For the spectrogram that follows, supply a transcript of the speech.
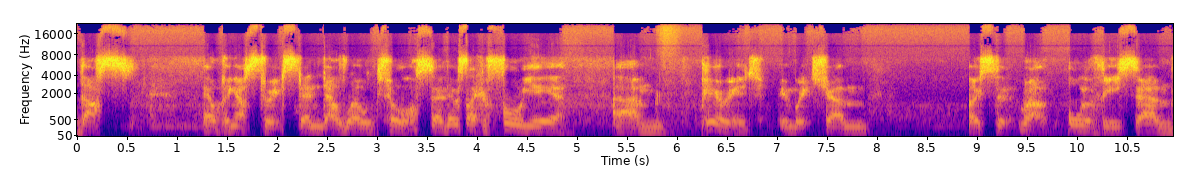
thus helping us to extend our world tour. So there was like a four year um, period in which um, most, of, well, all of these um,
